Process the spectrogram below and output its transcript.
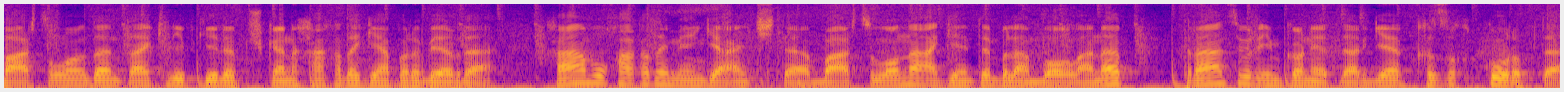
Barselonadan taklif kelib tushgani haqida gapirib berdi. Ham bu haqida menga aytishdi. Barselona agenti bilan bog'lanib, transfer imkoniyatlariga qiziqib ko'ribdi.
